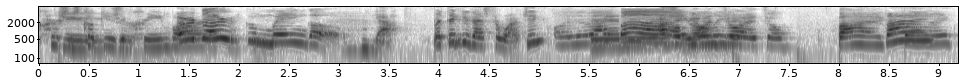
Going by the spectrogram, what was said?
Hershey's Peach cookies and cream bar? Or That's dark mango. Yeah. But thank you guys for watching. Bye. I hope you y'all later. enjoyed. So bye. Bye. Bye.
